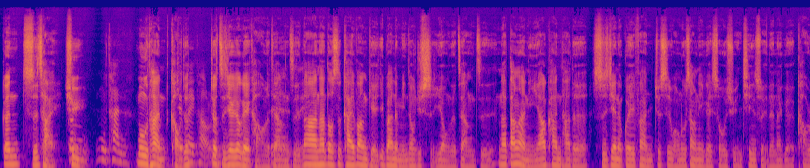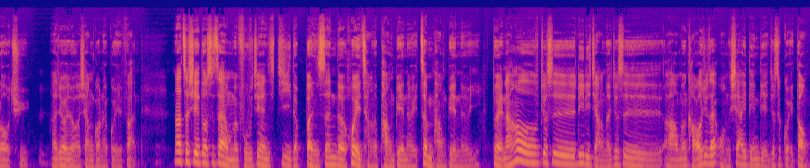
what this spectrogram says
跟食材去木炭木炭烤就就直接就可以烤了这样子。当然它都是开放给一般的民众去使用的这样子。那当然你要看它的时间的规范，就是网络上你可以搜寻清水的那个烤肉区，它就有相关的规范。那这些都是在我们福建记的本身的会场的旁边而已，正旁边而已。对，然后就是丽丽讲的，就是啊，我们烤肉就在往下一点点，就是鬼洞。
